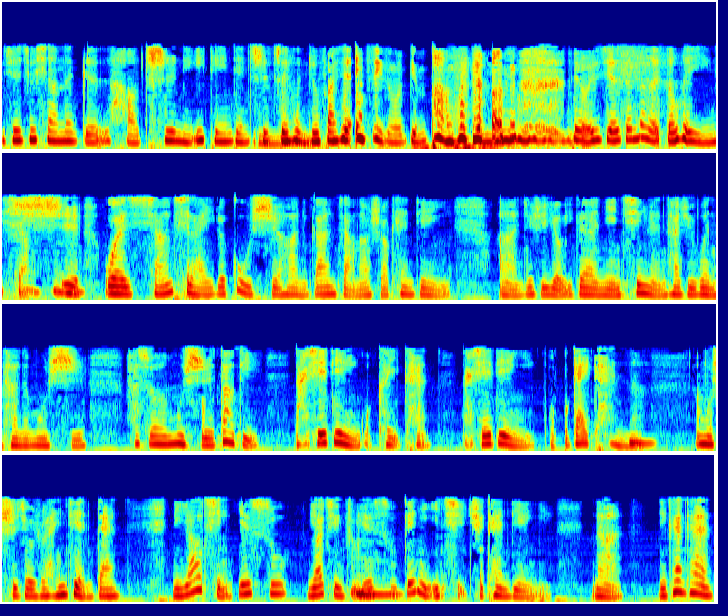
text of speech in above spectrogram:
我觉得就像那个好吃，你一点一点吃，最后你就发现，哎、嗯，自己怎么变胖了？嗯、对，我就觉得说那个都会影响。是，我想起来一个故事哈，你刚刚讲到说看电影啊，就是有一个年轻人，他去问他的牧师，他说：“牧师，到底哪些电影我可以看，哪些电影我不该看呢？”那、嗯、牧师就说：“很简单，你邀请耶稣，你邀请主耶稣跟你一起去看电影，嗯、那你看看。”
